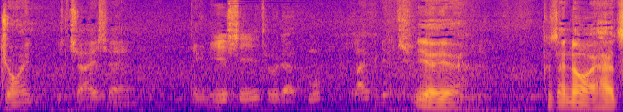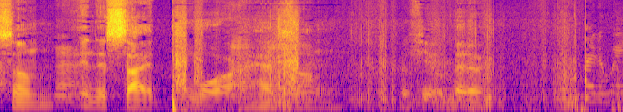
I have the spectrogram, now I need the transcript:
joint. Try to take it easy to the like this. Yeah, yeah. Because I know I had some Ah. in this side more. I had some. I feel better. By the way,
